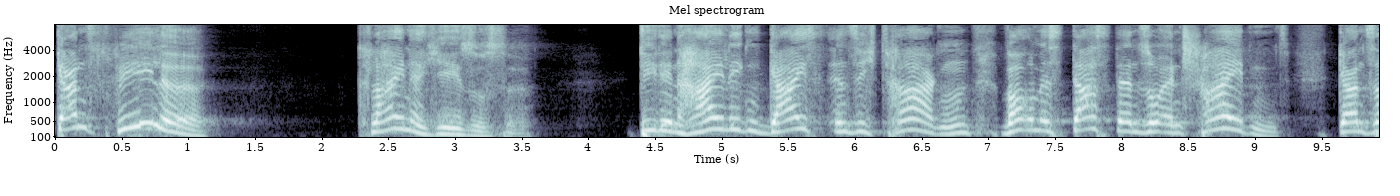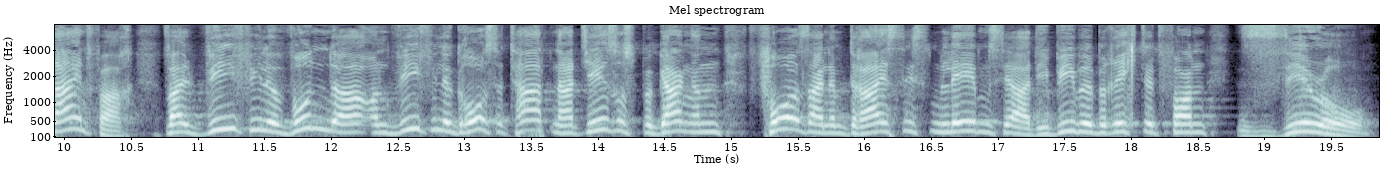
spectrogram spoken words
ganz viele kleine Jesusse die den Heiligen Geist in sich tragen. Warum ist das denn so entscheidend? Ganz einfach, weil wie viele Wunder und wie viele große Taten hat Jesus begangen vor seinem 30. Lebensjahr? Die Bibel berichtet von Zero.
